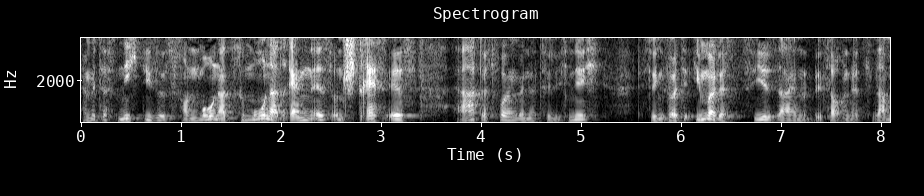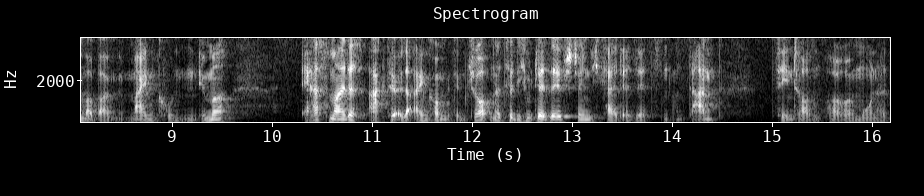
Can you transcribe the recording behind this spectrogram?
damit das nicht dieses von Monat zu Monat Rennen ist und Stress ist. Ja, das wollen wir natürlich nicht. Deswegen sollte immer das Ziel sein und ist auch in der Zusammenarbeit mit meinen Kunden immer erstmal das aktuelle Einkommen mit dem Job natürlich mit der Selbstständigkeit ersetzen und dann 10.000 Euro im Monat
